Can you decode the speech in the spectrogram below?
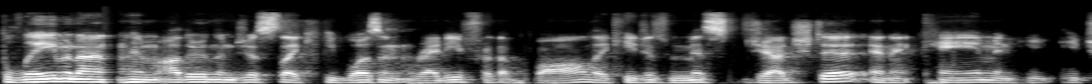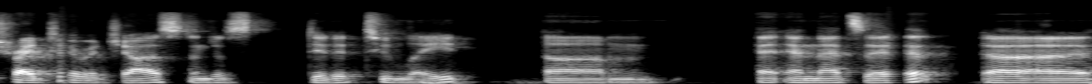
blame it on him other than just like he wasn't ready for the ball. Like he just misjudged it and it came and he he tried to adjust and just did it too late. Um and, and that's it. Uh,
